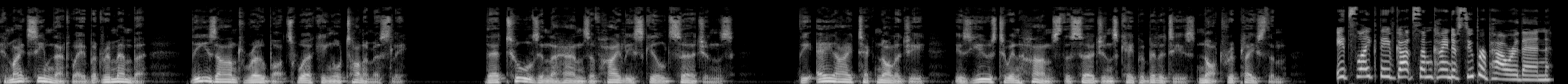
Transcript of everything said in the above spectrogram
It might seem that way, but remember, these aren't robots working autonomously. They're tools in the hands of highly skilled surgeons. The AI technology is used to enhance the surgeon's capabilities, not replace them. It's like they've got some kind of superpower then.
